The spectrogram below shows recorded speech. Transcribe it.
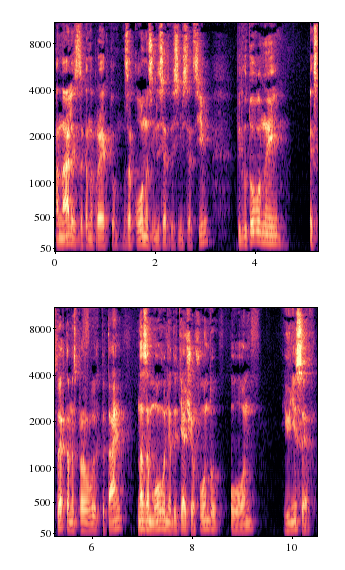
аналіз законопроекту закону 7087 підготовлений експертами з правових питань на замовлення дитячого фонду ООН ЮНІСЕФ.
